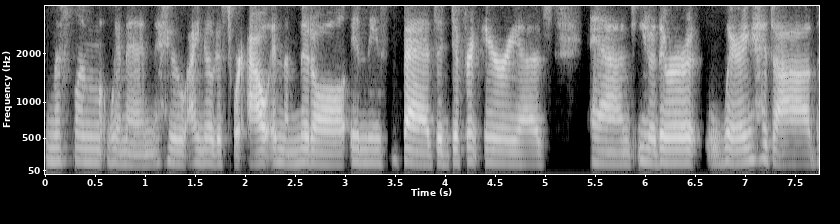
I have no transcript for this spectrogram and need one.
Muslim women who I noticed were out in the middle in these beds in different areas. And, you know, they were wearing hijab.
